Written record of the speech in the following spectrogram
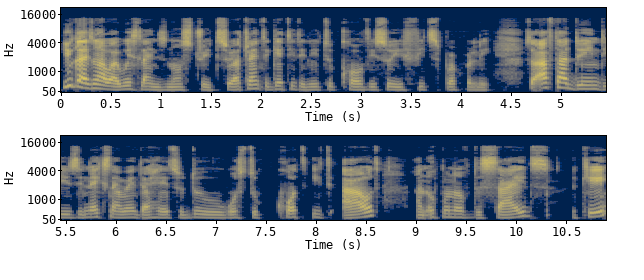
you guys know our waistline is not straight so we are trying to get it a little curvy so it fits properly. So after doing this the next thing i went ahead to do was to cut it out and open up the sides okay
